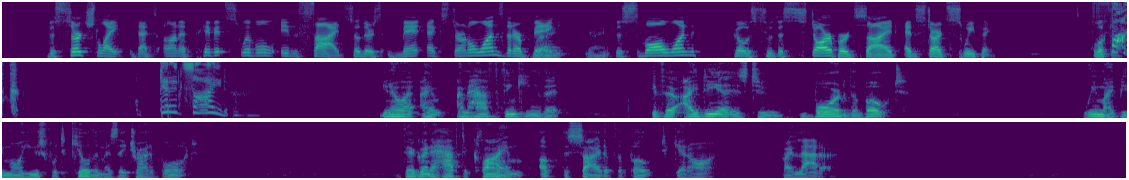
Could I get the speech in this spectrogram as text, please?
the searchlight that's on a pivot swivel inside. So there's man- external ones that are big. Right, right. The small one goes to the starboard side and starts sweeping. Looking. Fuck! Get inside! You know, I, I'm I'm half thinking that if their idea is to board the boat, we might be more useful to kill them as they try to board. They're going to have to climb up the side of the boat to get on by ladder.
